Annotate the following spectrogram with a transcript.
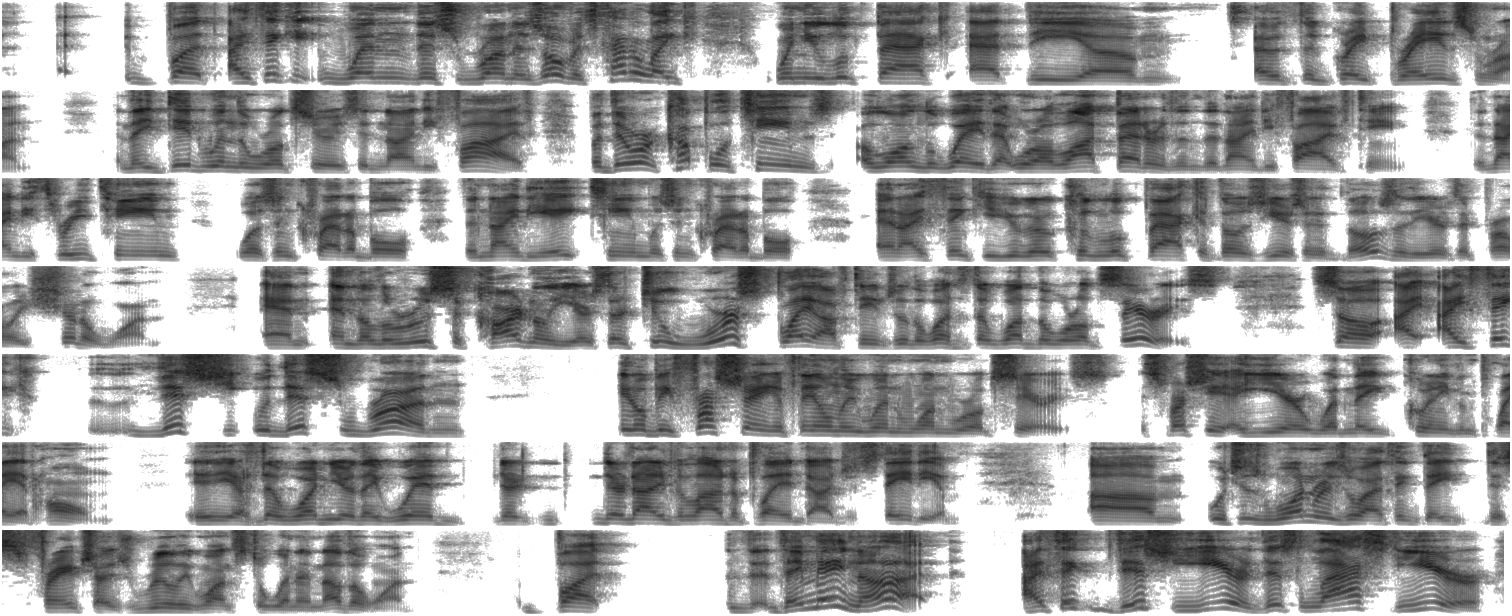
but I think when this run is over, it's kind of like when you look back at the um, at the great Braves run, and they did win the World Series in '95. But there were a couple of teams along the way that were a lot better than the '95 team. The '93 team was incredible. The '98 team was incredible. And I think you could look back at those years. Those are the years they probably should have won. And and the La Russa Cardinal years, their two worst playoff teams were the ones that won the World Series. So I, I think this this run, it'll be frustrating if they only win one World Series, especially a year when they couldn't even play at home. You know, the one year they win, they're they're not even allowed to play in Dodger Stadium, um, which is one reason why I think they this franchise really wants to win another one, but th- they may not. I think this year, this last year,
